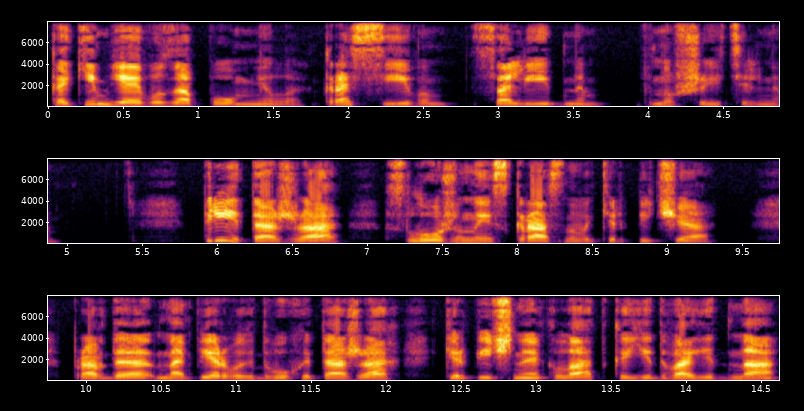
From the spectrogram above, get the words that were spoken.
каким я его запомнила: красивым, солидным, внушительным. Три этажа, сложенные из красного кирпича. Правда, на первых двух этажах кирпичная кладка едва видна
